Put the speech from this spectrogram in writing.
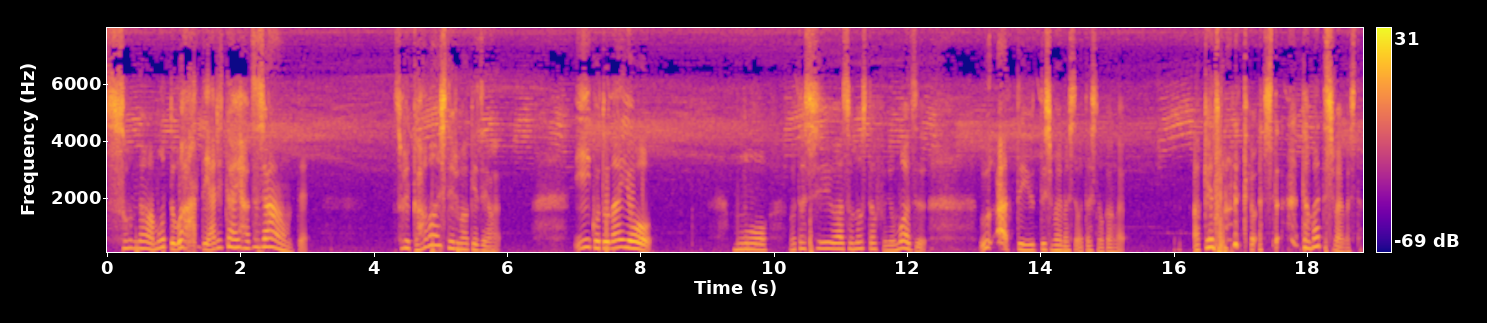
そんなもっとわーってやりたいはずじゃんってそれ我慢してるわけじゃんいいことないよもう私はそのスタッフに思わずうわーって言ってしまいました、私の考え。あっけにられてました。黙ってしまいました。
